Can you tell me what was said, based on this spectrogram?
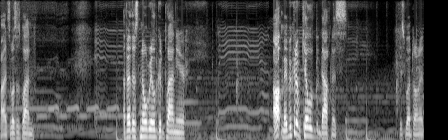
Alright, so what's his plan? I bet there's no real good plan here. Oh, maybe we could have killed Daphnis. Just went on it.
